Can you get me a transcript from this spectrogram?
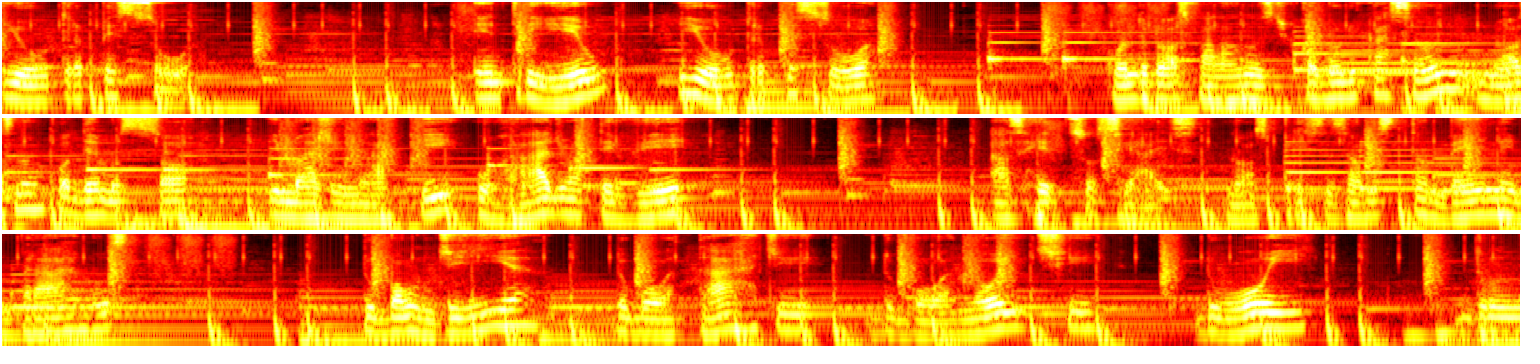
e outra pessoa entre eu e outra pessoa. Quando nós falamos de comunicação, nós não podemos só imaginar aqui o rádio, a TV, as redes sociais. Nós precisamos também lembrarmos do bom dia, do boa tarde, do boa noite, do oi, do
